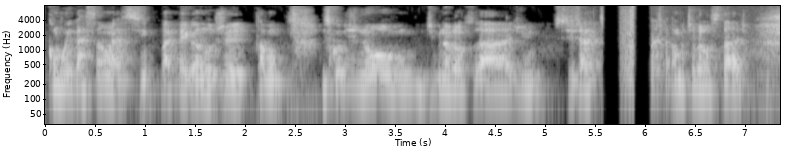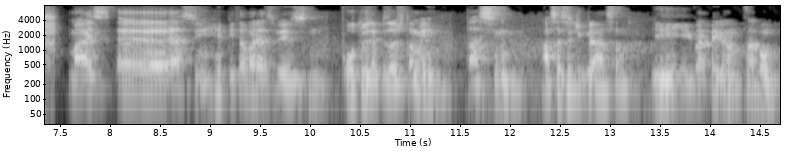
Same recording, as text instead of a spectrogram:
comunicação é assim, vai pegando o jeito, tá bom? Escute de novo, diminui a velocidade. Se já praticamente a velocidade. Mas é, é assim, repita várias vezes. Outros episódios também tá assim. Acesse de graça e vai pegando, tá bom?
